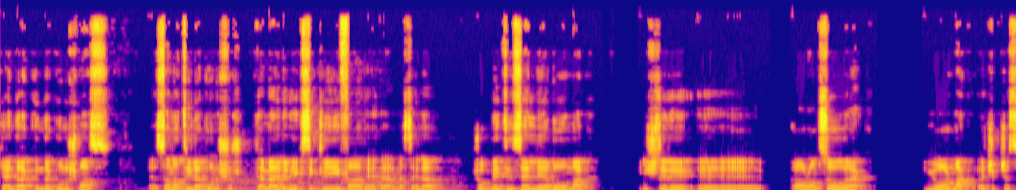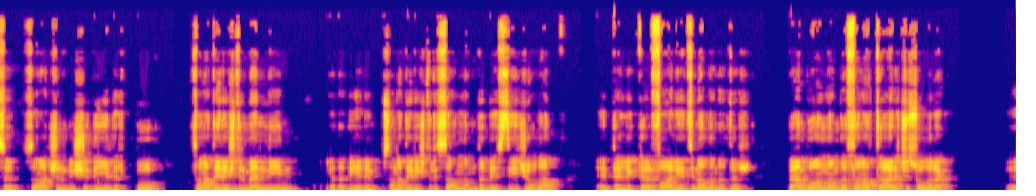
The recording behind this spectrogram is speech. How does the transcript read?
kendi hakkında konuşmaz. E, sanatıyla konuşur. Temel bir eksikliği ifade eder mesela. Çok metinselliğe boğmak, işleri e, kavramsal olarak yormak açıkçası sanatçının işi değildir. Bu sanat eleştirmenliğin ya da diyelim sanat eleştirisi anlamında besleyici olan entelektüel faaliyetin alanıdır. Ben bu anlamda sanat tarihçisi olarak e,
